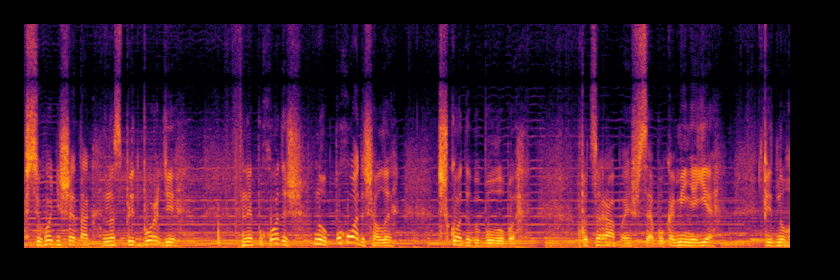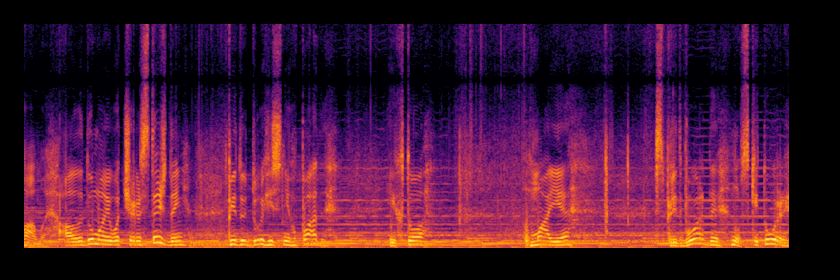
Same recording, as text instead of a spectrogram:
Сьогодні ще так на сплітборді не походиш. Ну, походиш, але шкода би було би. Поцарапаєш все, бо каміння є під ногами. Але думаю, от через тиждень підуть другі снігопади, і хто має сплітборди, ну, скітури,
